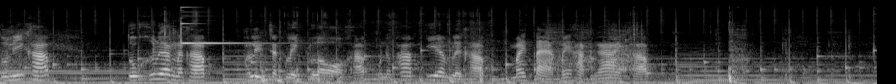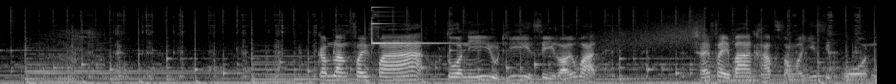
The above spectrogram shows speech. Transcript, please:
ตัวนี้ครับ ตัวเครื่องนะครับ ผลิตจากเหล็กหล่อครับ คุณภาพเยี่ยมเลยครับ ไม่แตกไม่หักง่ายครับ กำลังไฟฟ้าตัวนี้อยู่ที่ 400 วัตต์ ใช้ไฟบ้านครับ 220 โวลต์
